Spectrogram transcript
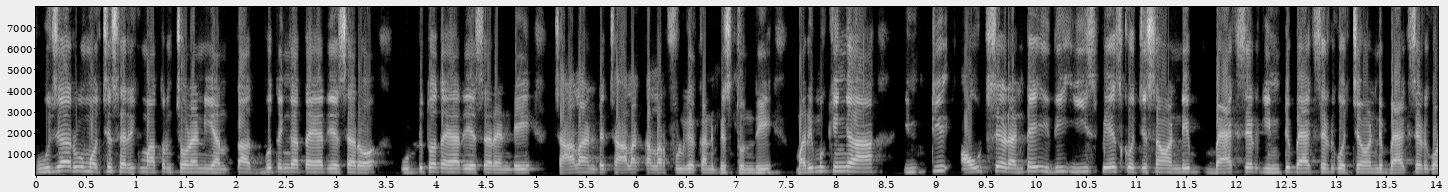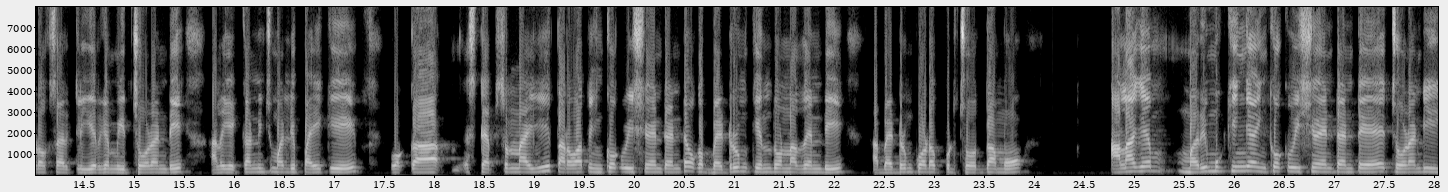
పూజా రూమ్ వచ్చేసరికి మాత్రం చూడండి ఎంత అద్భుతంగా తయారు చేశారో వుడ్తో తో తయారు చేశారండి. చాలా అంటే చాలా కలర్ఫుల్గా కనిపిస్తుంది. మరి ముఖ్యంగా ఇంటి అవుట్ సైడ్ అంటే ఇది ఈ స్పేస్కి వచ్చేసామండి. బ్యాక్ సైడ్కి ఇంటి బ్యాక్ సైడ్కి వచ్చామండి. బ్యాక్ సైడ్ కూడా ఒకసారి క్లియర్గా మీరు చూడండి. అలాగే ఎక్కడి నుంచి మళ్ళీ పైకి ఒక స్టెప్స్ ఉన్నాయి. తర్వాత ఇంకొక విషయం ఏంటంటే ఒక బెడ్రూమ్ కింద ఉన్నదండి. ఆ బెడ్రూమ్ కూడా ఇప్పుడు చూద్దాము. అలాగే మరి ముఖ్యంగా ఇంకొక విషయం ఏంటంటే చూడండి ఈ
